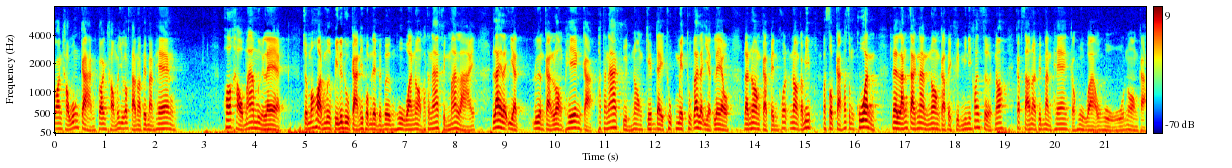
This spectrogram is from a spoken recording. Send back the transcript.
ก่อนเขาวงการก่อนเขามาอยู่กับสาวหน้อยเป็นบานแพง พ่อเข่ามามือแรก จนมาหอดมือปีฤดูกาลที่ผมได้ไปเบิงฮูว่าน้องพัฒนาขึ้นมาหลายรายละเอียดเรื่องการร้องเพลงกะพัฒนาขึ้นน้องเก็บได้ทุกเม็ดทุกรายละเอียดแล้ว แล้วน้องกับเป็นคนน้องก็มีประสบการณ์พอสมควร และหลังจากนั้นน้องก็ไปขึ้นมินิคอนเสิร์ตเนาะกับสาวหน่อยเพชรบันแพงกับฮูว่าโอ้โหน้องกะ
